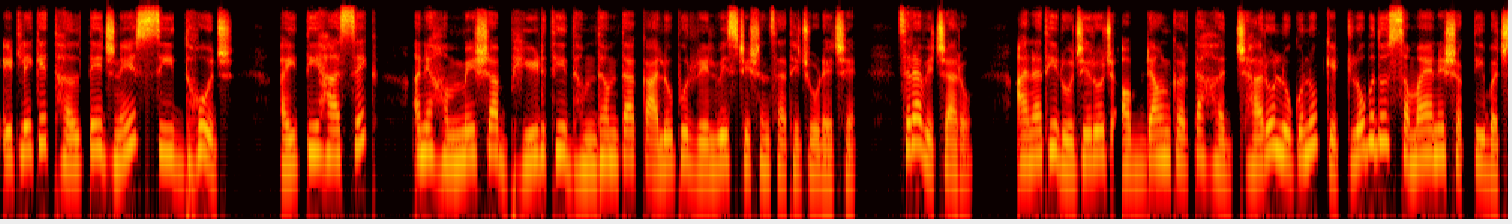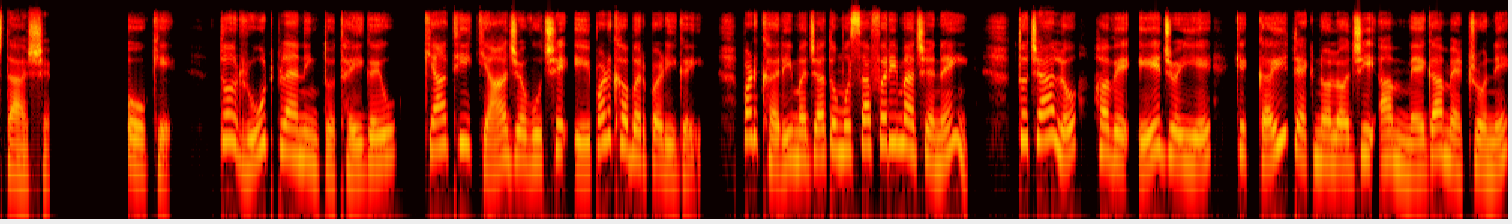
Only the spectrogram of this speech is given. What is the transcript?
એટલે કે થલતેજને સીધો જ ઐતિહાસિક અને હંમેશા ભીડથી ધમધમતા કાલુપુર રેલવે સ્ટેશન સાથે જોડે છે. જરા વિચારો આનાથી રોજેરોજ અપડાઉન કરતા હજારો લોકોનો કેટલો બધો સમય અને શક્તિ બચતા હશે. ઓકે, તો રૂટ પ્લાનિંગ તો થઈ ગયું. ક્યાંથી ક્યાં જવું છે એ પણ ખબર પડી ગઈ. પણ ખરી મજા તો મુસાફરીમાં છે નહીં? તો ચાલો હવે એ જોઈએ કે કઈ ટેકનોલોજી આ મેગા મેટ્રોને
